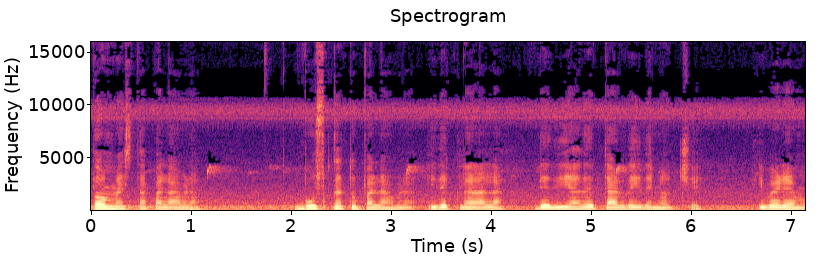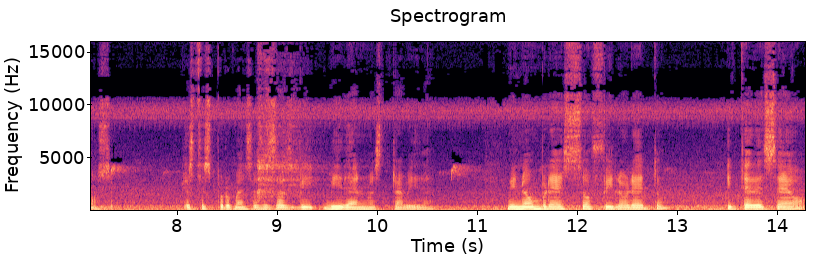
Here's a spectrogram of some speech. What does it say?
Toma esta palabra, busca tu palabra y declárala de día, de tarde y de noche y veremos estas promesas, esas vida en nuestra vida. Mi nombre es Sofi Loreto y te deseo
